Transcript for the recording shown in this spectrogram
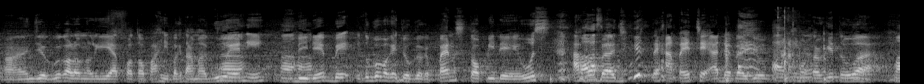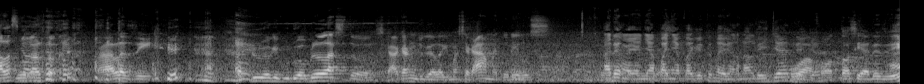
iya. Anjir gue kalau ngelihat foto pahi pertama gue nih ah, di. DB itu gue pakai jogger pants, topi Deus, sama baju THTC ada baju anak motor gitu wah. Malas Gua nggak? kalau males sih. 2012 tuh. Sekarang juga lagi masih rame tuh Deus. Ada nggak yang nyapa-nyapa gitu nggak yang kenal Dejan? Wah Dejan? foto sih ada sih.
